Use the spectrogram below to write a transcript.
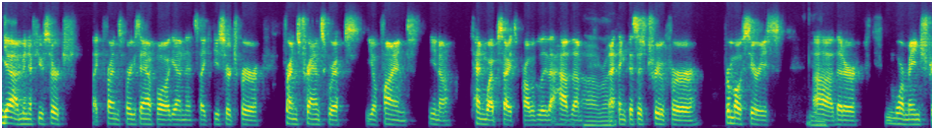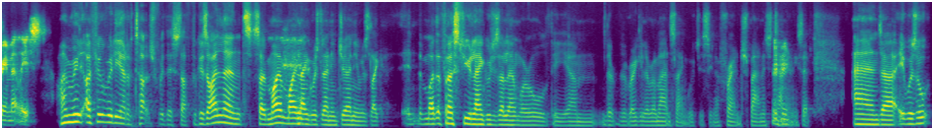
Yeah, I mean, if you search like Friends, for example, again, it's like if you search for Friends transcripts, you'll find you know ten websites probably that have them. Uh, right. I think this is true for for most series yeah. uh, that are more mainstream, at least. I'm really, I feel really out of touch with this stuff because I learned. So my my language learning journey was like the, my, the first few languages I learned were all the um the, the regular Romance languages, you know, French, Spanish, mm-hmm. Italian, mm-hmm. etc. And uh, it was all,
